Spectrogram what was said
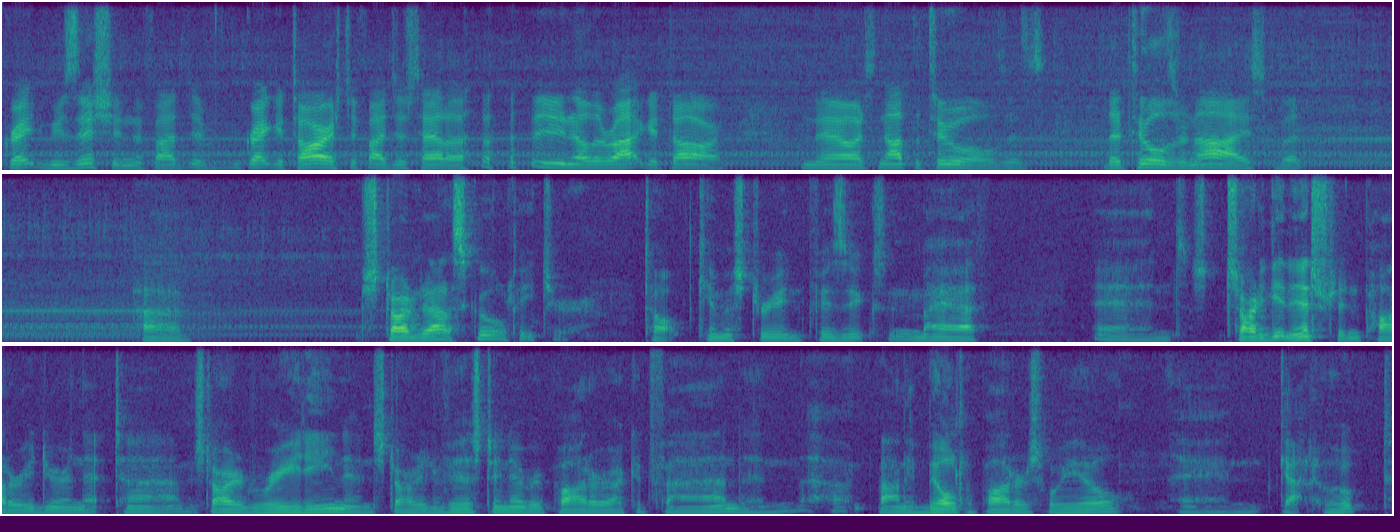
great musician if I, if, great guitarist if I just had a, you know, the right guitar. No, it's not the tools. It's the tools are nice, but I started out a school teacher, taught chemistry and physics and math, and started getting interested in pottery during that time. Started reading and started visiting every potter I could find, and uh, finally built a potter's wheel and got hooked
